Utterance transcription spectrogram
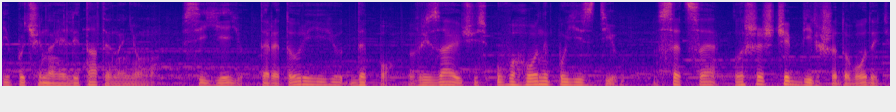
і починає літати на ньому всією територією депо, врізаючись у вагони поїздів. Все це лише ще більше доводить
